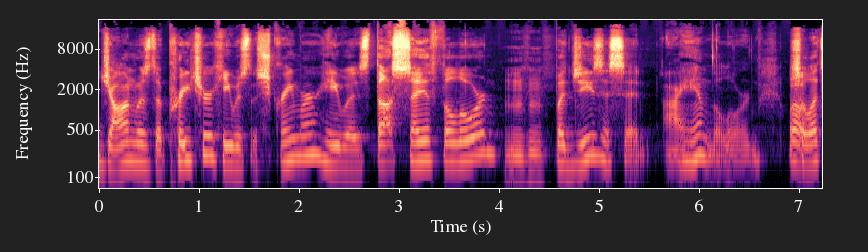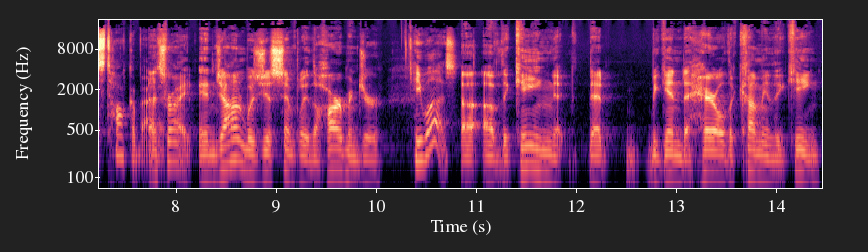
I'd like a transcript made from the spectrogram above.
John was the preacher, he was the screamer, he was thus saith the Lord. Mm-hmm. But Jesus said, I am the Lord. so let's talk about That's it. right. And John was just simply the harbinger He was. uh, of the king that, that began to herald the coming of the king.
